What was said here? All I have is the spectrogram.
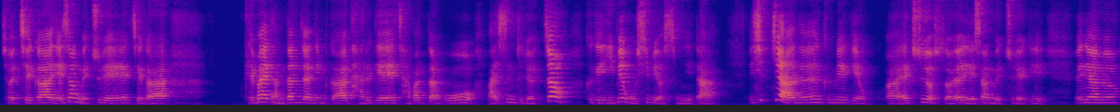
저, 제가 예상 매출액 제가 개발 담당자님과 다르게 잡았다고 말씀드렸죠? 그게 250이었습니다. 쉽지 않은 금액이 아, 액수였어요. 예상 매출액이. 왜냐하면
